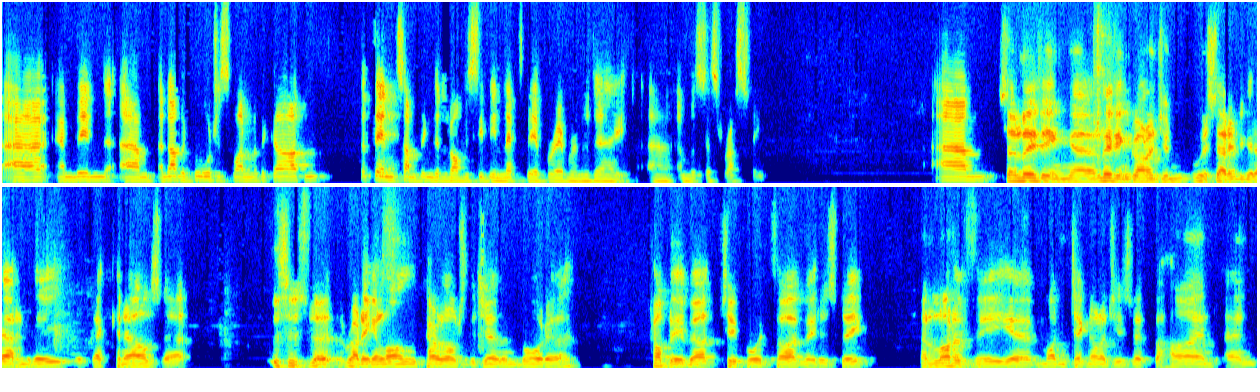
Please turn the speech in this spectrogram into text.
Uh, and then um, another gorgeous one with a garden, but then something that had obviously been left there forever and a day uh, and was just rusting. Um, so leaving uh, leaving Groningen, we're starting to get out into the, the back canals now. This is uh, running along parallel to the German border, probably about 2.5 metres deep And a lot of the uh, modern technology is left behind, and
